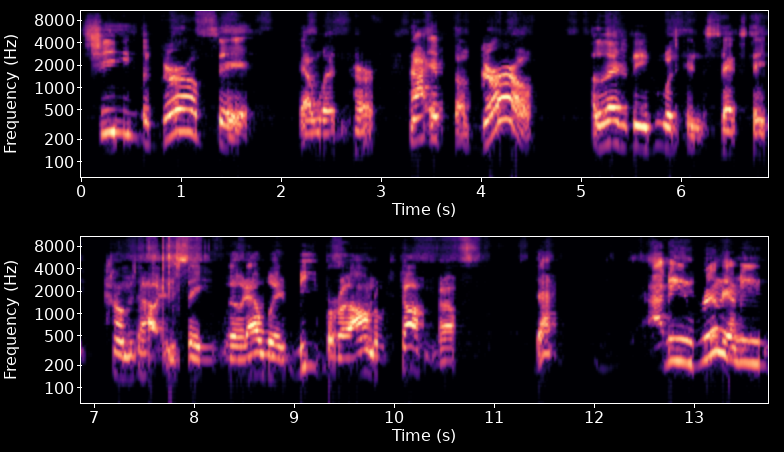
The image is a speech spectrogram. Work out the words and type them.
she, the girl, said that wasn't her. Now, if the girl allegedly who was in the sex tape comes out and say, "Well, that wasn't me, bro. I don't know what you're talking about." That, I mean, really, I mean,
